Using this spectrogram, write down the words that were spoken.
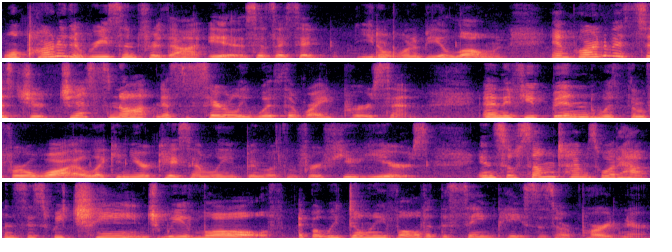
Well, part of the reason for that is, as I said, you don't want to be alone. And part of it's just you're just not necessarily with the right person. And if you've been with them for a while, like in your case, Emily, you've been with them for a few years. And so sometimes what happens is we change, we evolve, but we don't evolve at the same pace as our partner.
